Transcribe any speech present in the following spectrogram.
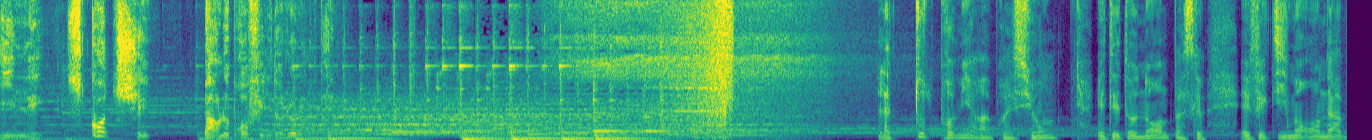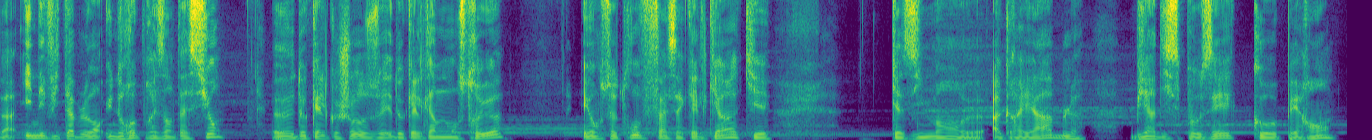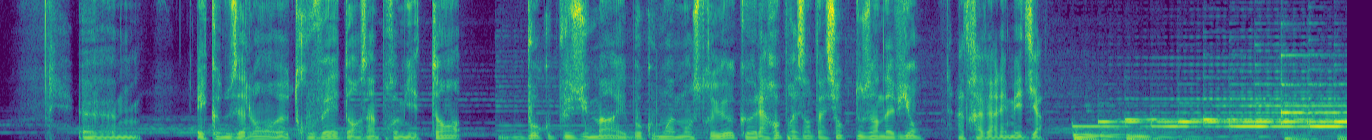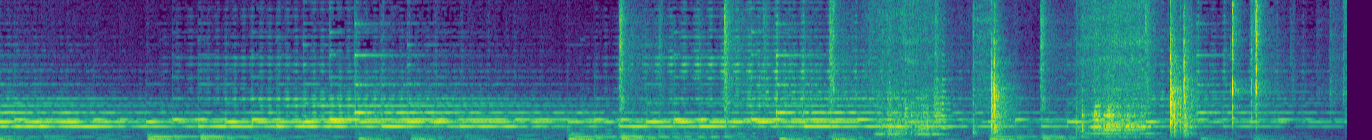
il est scotché par le profil de Lelandais. La toute première impression est étonnante parce que effectivement on a ben, inévitablement une représentation euh, de quelque chose et de quelqu'un de monstrueux et on se trouve face à quelqu'un qui est quasiment euh, agréable, bien disposé, coopérant, euh, et que nous allons euh, trouver dans un premier temps beaucoup plus humain et beaucoup moins monstrueux que la représentation que nous en avions à travers les médias.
